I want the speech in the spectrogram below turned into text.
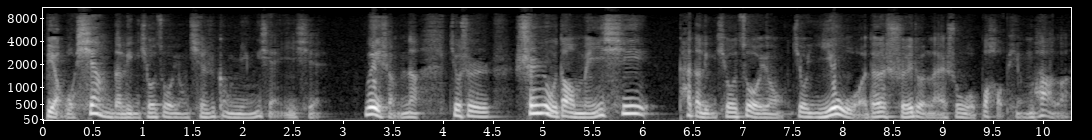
表象的领袖作用其实更明显一些，为什么呢？就是深入到梅西他的领袖作用，就以我的水准来说，我不好评判了，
